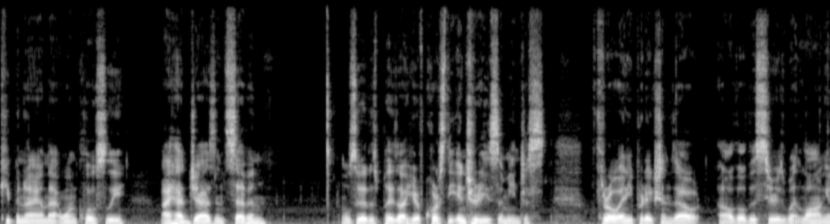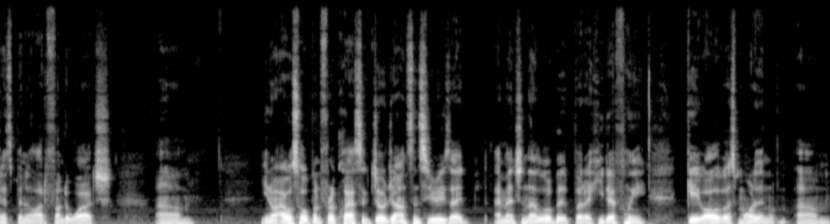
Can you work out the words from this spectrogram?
Keep an eye on that one closely. I had Jazz in seven. We'll see how this plays out here. Of course, the injuries. I mean, just throw any predictions out. Although this series went long and it's been a lot of fun to watch. Um, you know, I was hoping for a classic Joe Johnson series. I I mentioned that a little bit, but uh, he definitely gave all of us more than um,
